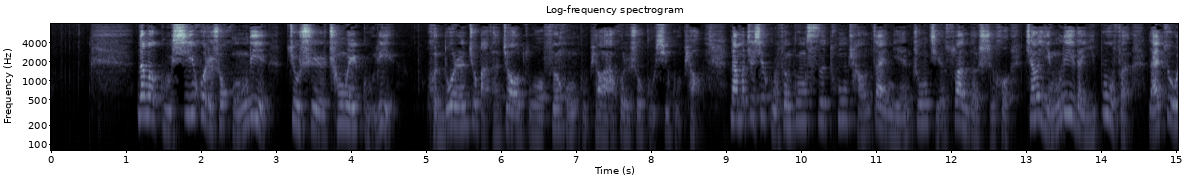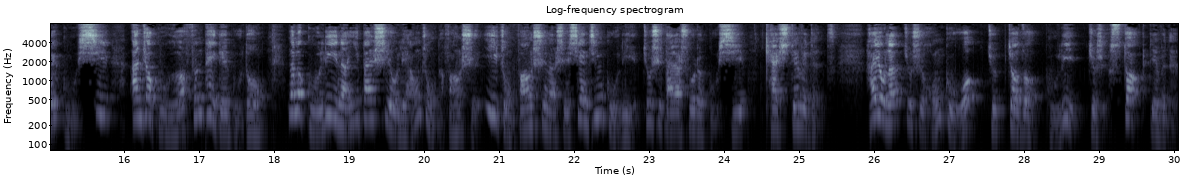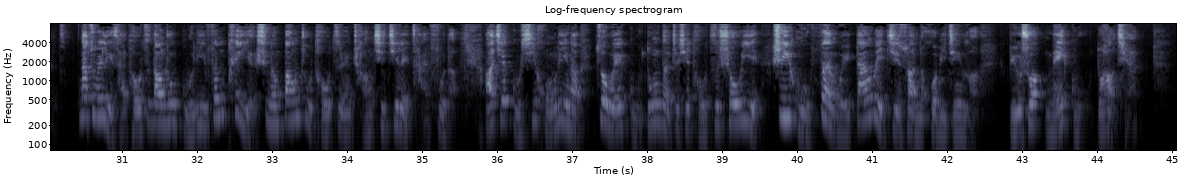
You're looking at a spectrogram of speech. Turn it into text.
那么股息或者说红利，就是称为股利。很多人就把它叫做分红股票啊，或者说股息股票。那么这些股份公司通常在年终结算的时候，将盈利的一部分来作为股息，按照股额分配给股东。那么股利呢，一般是有两种的方式，一种方式呢是现金股利，就是大家说的股息 （cash dividends）。还有呢，就是红股，就叫做股利，就是 stock dividend。那作为理财投资当中，股利分配也是能帮助投资人长期积累财富的。而且股息红利呢，作为股东的这些投资收益，是以股份为单位计算的货币金额，比如说每股多少钱。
